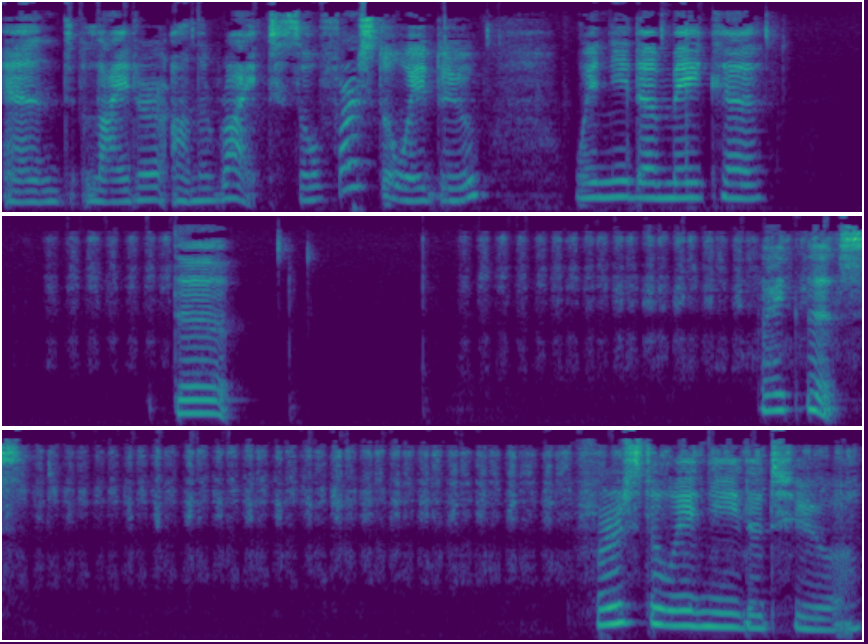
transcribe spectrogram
and lighter on the right. So first we do, we need to make a, the like this. First, we need to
